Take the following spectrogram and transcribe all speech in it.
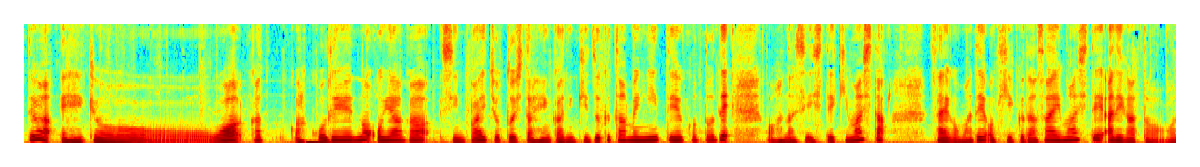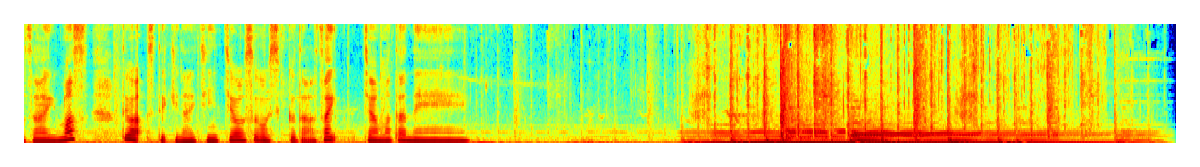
では、えー、今日はか高齢の親が心配ちょっとした変化に気づくためにということでお話ししてきました。最後までお聴きくださいましてありがとうございます。では素敵な一日をお過ごしください。じゃあまたね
